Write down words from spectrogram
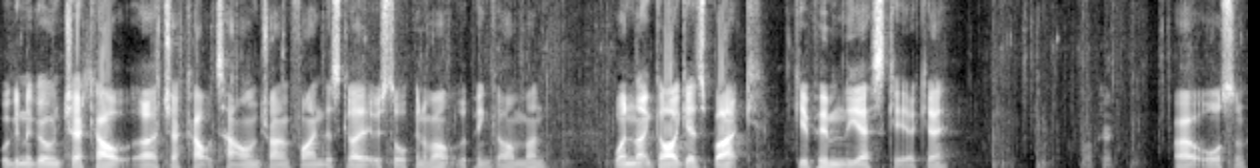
We're gonna go and check out uh, check out town. Try and find this guy that was talking about the pink armband. When that guy gets back, give him the SK. Okay. Okay. All right. Awesome.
